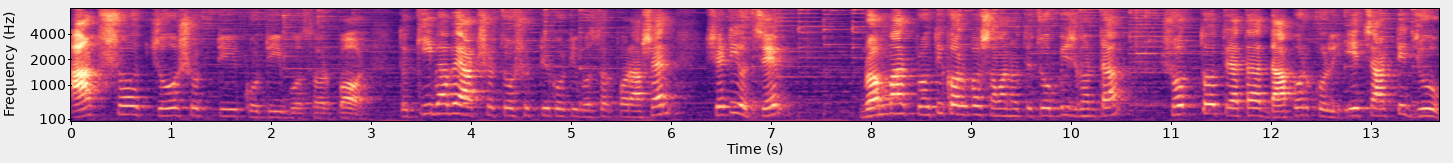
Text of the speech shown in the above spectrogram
আটশো চৌষট্টি কোটি বছর পর। তো কীভাবে আটশো চৌষট্টি কোটি বছর পর আসেন? সেটি হচ্ছে, ব্রহ্মার প্রতিকল্প সমান হচ্ছে চব্বিশ ঘণ্টা সত্য ত্রেতা দাপর কলি এই চারটি যুগ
